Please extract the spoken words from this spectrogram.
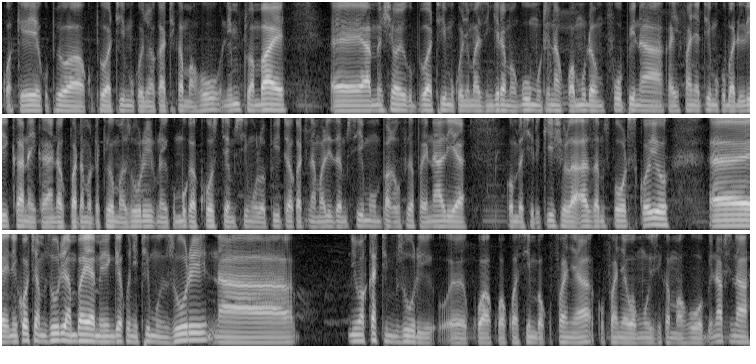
kwake yeye kupewa, kupewa timu kwenye wakati kama huu. Ni mtu ambaye E, ameshawahi kupewa timu kwenye mazingira magumu tena kwa muda mfupi na akaifanya timu kubadilika na ikaenda kupata matokeo mazuri. Tunaikumbuka Coast ya msimu uliopita wakati namaliza msimu mpaka kufika fainali ya kombe la shirikisho la Azam Sports. Kwa hiyo e, ni kocha mzuri ambaye ameingia kwenye timu nzuri na ni wakati mzuri uh, kwa, kwa, kwa Simba kufanya kufanya uamuzi kama huo. Binafsi na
